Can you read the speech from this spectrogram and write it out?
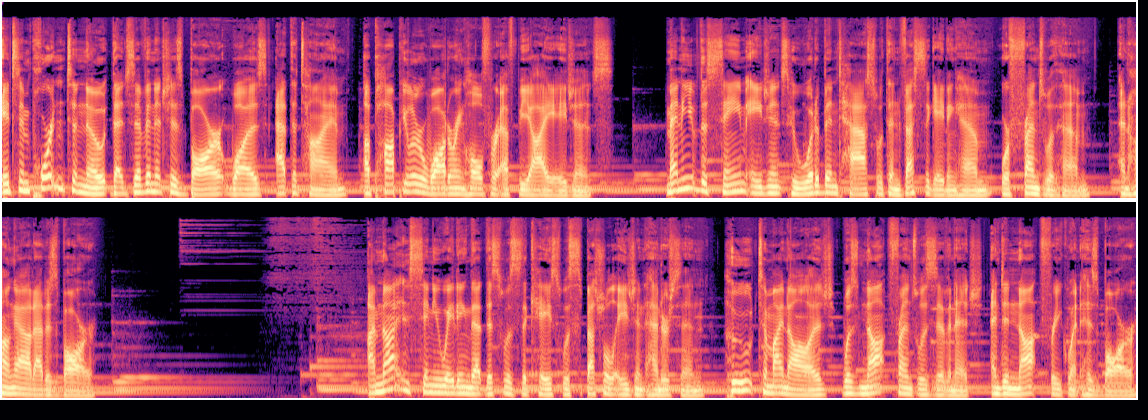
It's important to note that Zivinich's bar was, at the time, a popular watering hole for FBI agents. Many of the same agents who would have been tasked with investigating him were friends with him, and hung out at his bar. I'm not insinuating that this was the case with Special Agent Henderson, who, to my knowledge, was not friends with Zivinich and did not frequent his bar,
